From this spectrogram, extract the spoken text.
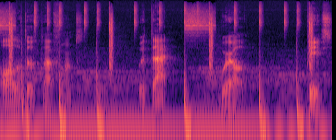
all of those platforms. With that, we're out. Peace.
